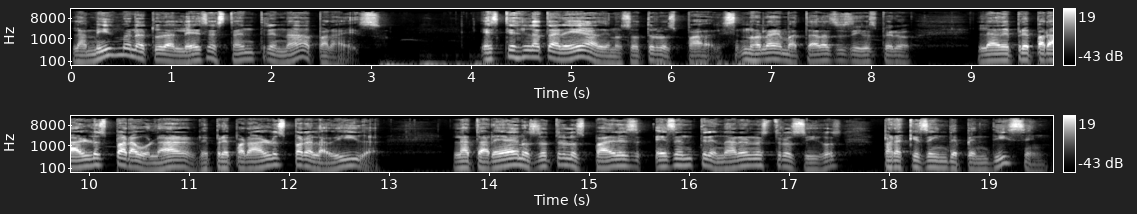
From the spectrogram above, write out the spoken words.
La misma naturaleza está entrenada para eso. Es que es la tarea de nosotros los padres, no la de matar a sus hijos, pero la de prepararlos para volar, de prepararlos para la vida. La tarea de nosotros los padres es entrenar a nuestros hijos para que se independicen,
